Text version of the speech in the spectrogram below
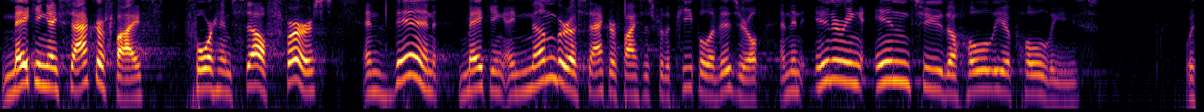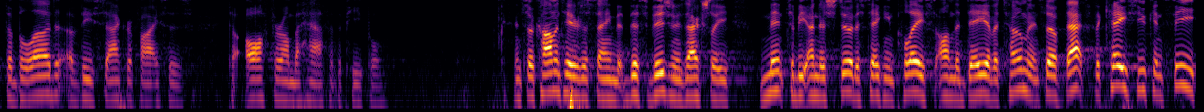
making a sacrifice for himself first, and then making a number of sacrifices for the people of Israel, and then entering into the Holy of Holies with the blood of these sacrifices to offer on behalf of the people. And so commentators are saying that this vision is actually meant to be understood as taking place on the Day of Atonement. And so if that's the case, you can see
